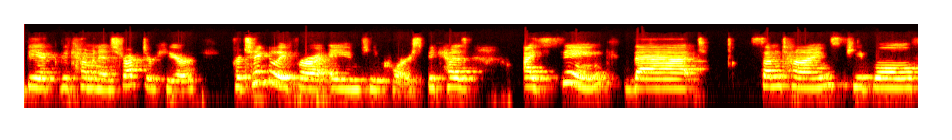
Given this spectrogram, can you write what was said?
be a, become an instructor here, particularly for our A and P course, because I think that sometimes people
